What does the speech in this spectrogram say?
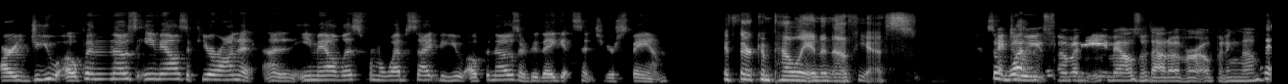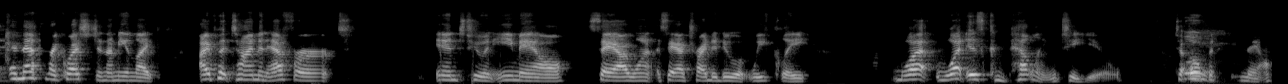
are do you open those emails if you're on a, an email list from a website do you open those or do they get sent to your spam if they're compelling enough, yes. So I what, delete so many emails without ever opening them. And that's my question. I mean, like I put time and effort into an email. Say I want, say I try to do it weekly. What what is compelling to you to well, open email?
